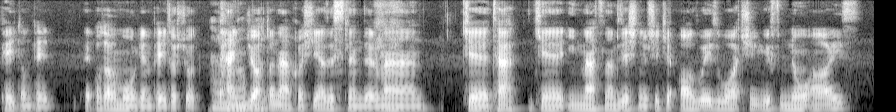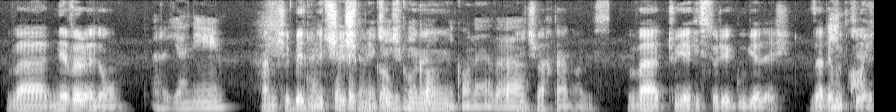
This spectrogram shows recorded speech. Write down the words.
پیتون پی... اتاق مورگن پیدا شد آره، پنجاه تا نقاشی از اسلندرمن که تحت که این متن هم زیرش نوشته که always watching with no eyes و never alone. آره یعنی همیشه بدون چشم نگاه می‌کنه, می‌کنه و هیچ وقت تنها نیست. و توی هیستوری گوگلش زده بود که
